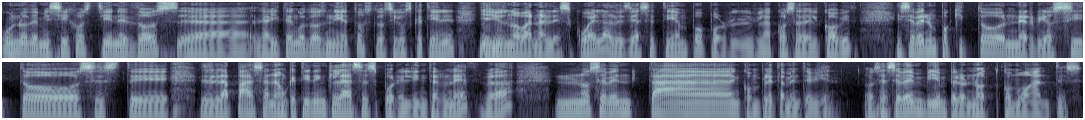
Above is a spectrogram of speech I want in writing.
uno de mis hijos tiene dos, eh, de ahí tengo dos nietos, dos hijos que tienen, y ellos no van a la escuela desde hace tiempo por la cosa del COVID, y se ven un poquito nerviositos, este, la pasan, aunque tienen clases por el internet, ¿verdad? No se ven tan completamente bien. O sea, se ven bien, pero no como antes.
